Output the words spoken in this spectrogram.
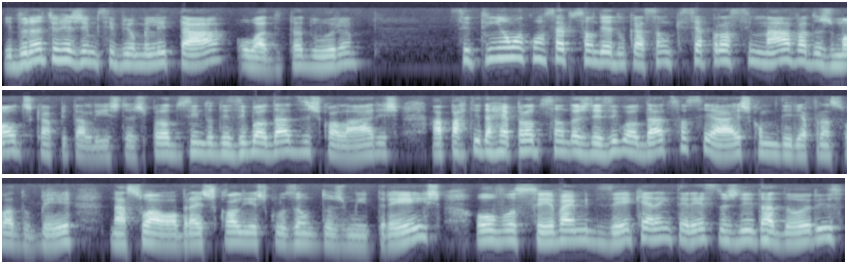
E durante o regime civil militar, ou a ditadura, se tinha uma concepção de educação que se aproximava dos moldes capitalistas, produzindo desigualdades escolares a partir da reprodução das desigualdades sociais, como diria François Dubé na sua obra A Escola e a Exclusão de 2003, ou você vai me dizer que era interesse dos ditadores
